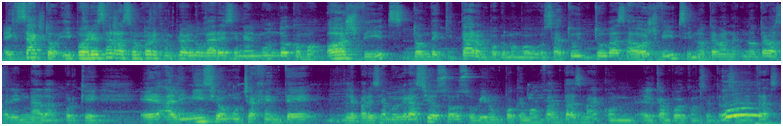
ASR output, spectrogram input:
Exacto, y por esa razón, por ejemplo, hay lugares en el mundo como Auschwitz donde quitaron Pokémon Go. O sea, tú, tú vas a Auschwitz y no te, van, no te va a salir nada, porque eh, al inicio mucha gente le parecía muy gracioso subir un Pokémon fantasma con el campo de concentración uh. detrás.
